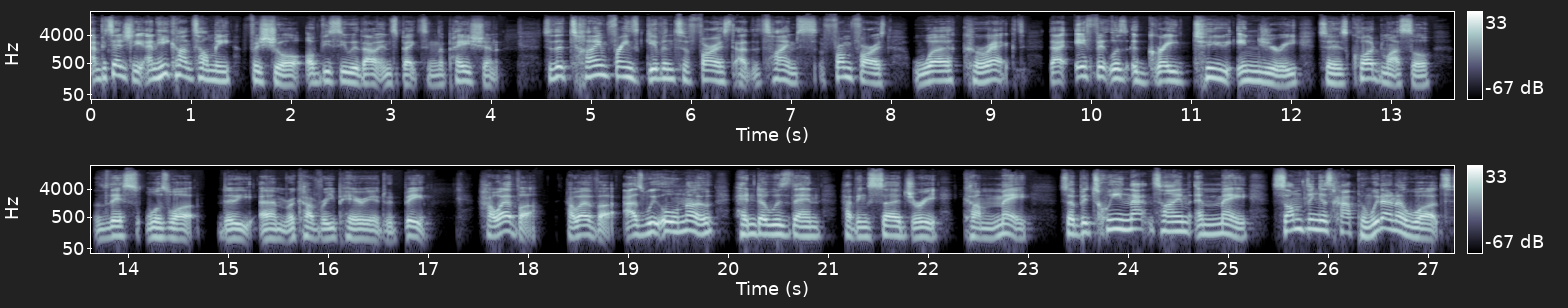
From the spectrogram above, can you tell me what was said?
And potentially, and he can't tell me for sure, obviously without inspecting the patient. So the time frames given to Forest at the time from Forest were correct. That if it was a grade two injury to his quad muscle, this was what the um, recovery period would be. However, However, as we all know, Hendo was then having surgery come May. So between that time and May, something has happened. We don't know what,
